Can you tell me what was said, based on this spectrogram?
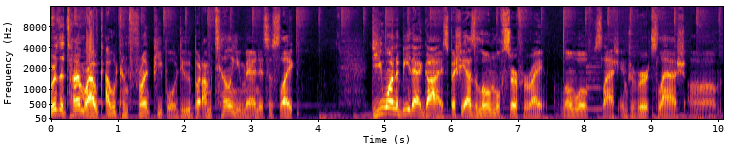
was a time where I, w- I would confront people, dude. But I'm telling you, man, it's just like, do you want to be that guy, especially as a lone wolf surfer, right? Lone wolf slash introvert slash um,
